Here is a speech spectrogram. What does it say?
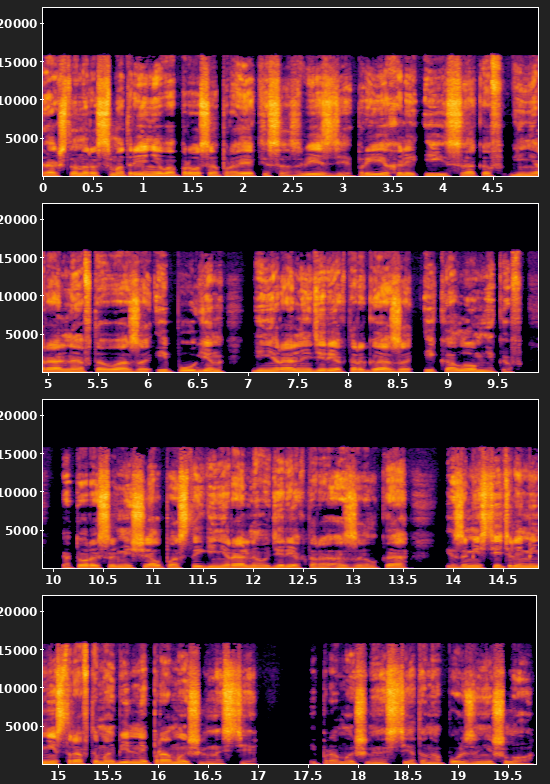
Так что на рассмотрение вопроса о проекте «Созвездие» приехали и Исаков, генеральный автоваза, и Пугин, генеральный директор газа, и Коломников, который совмещал посты генерального директора АЗЛК и заместителя министра автомобильной промышленности. И промышленности это на пользу не шло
